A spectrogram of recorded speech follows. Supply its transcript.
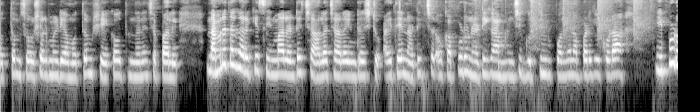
మొత్తం సోషల్ మీడియా మొత్తం షేక్ అవుతుందనే చెప్పాలి. నమ్రత గారికి సినిమాలంటే చాలా చాలా ఇంట్రెస్ట్. అయితే నటించడం ఒకప్పుడు నటిగా మంచి గుర్తింపు పొందినప్పటికీ కూడా ఇప్పుడు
